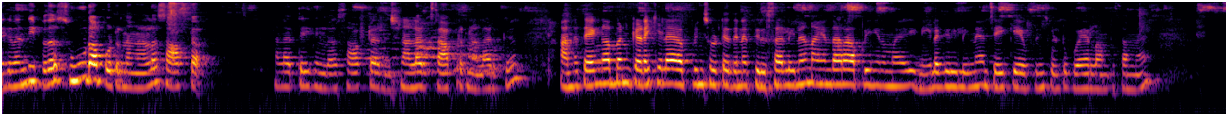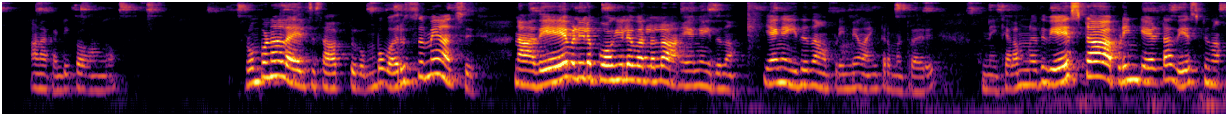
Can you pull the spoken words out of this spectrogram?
இது வந்து இப்போ தான் சூடாக போட்டிருந்தாங்க. நல்லா சாஃப்டாக நல்லா தெரியுதுங்களா? சாஃப்டாக இருந்துச்சு. நல்லா இருக்கு. சாப்பிட்றதுக்கு நல்லா இருக்கு. அந்த தேங்காய் பன் கிடைக்கல அப்படின்னு சொல்லிட்டு எதுனா திருசாலினா நயன்தாரா அப்படிங்கிற மாதிரி நீலகிரிலினா ஜெய்கே அப்படின்னு சொல்லிட்டு போயிடலாம் பேசாமல் ஆனால் கண்டிப்பாக வாங்க ரொம்ப நாள் ஆயிடுச்சு சாப்பிட்டு. ரொம்ப வருஷமே ஆச்சு. நான் அதே வழியில் போகையில வரலாம் ஏங்க இதுதான். ஏங்க இதுதான் அப்படின்னே வாங்கி தர மாட்டாரு இன்னைக்கு கிளம்புனது வேஸ்ட்டா அப்படின்னு கேட்டால் வேஸ்ட்டு தான்.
